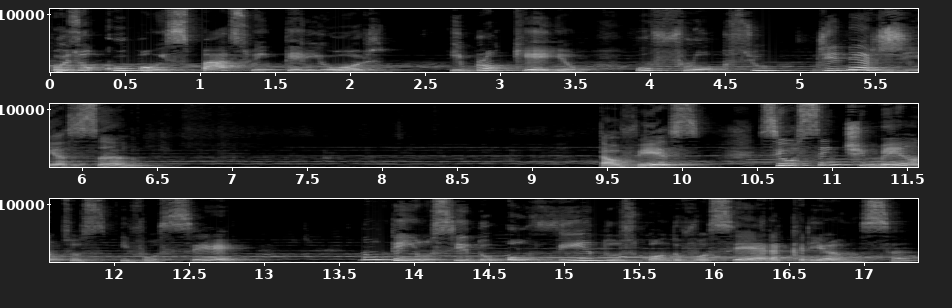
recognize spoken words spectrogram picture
pois ocupam espaço interior e bloqueiam o fluxo de energia sã. Talvez seus sentimentos e você não tenham sido ouvidos quando você era criança.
